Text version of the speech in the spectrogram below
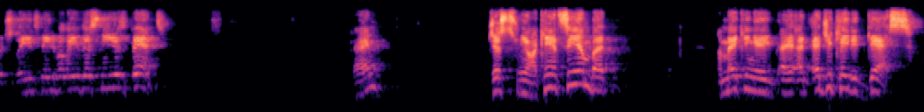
which leads me to believe this knee is bent. Okay? Just, you know, I can't see him, but I'm making a, a- an educated guess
